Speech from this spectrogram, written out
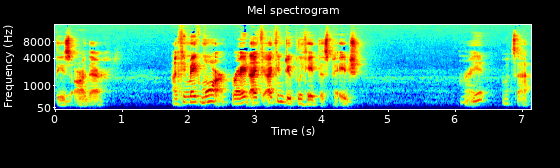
these are there? I can make more, right? I, I can duplicate this page. Right? What's that?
